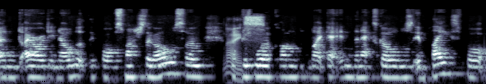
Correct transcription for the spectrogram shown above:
and I already know that they both smashed the goals. So nice. we work on like getting the next goals in place. But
